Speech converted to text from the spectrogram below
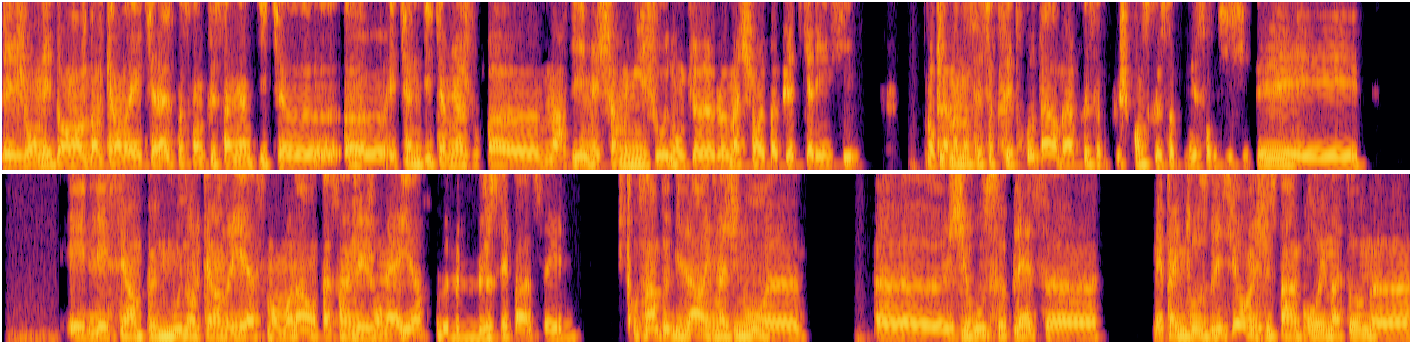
les journées dans, dans le calendrier qui reste, parce qu'en plus, Amiens dit que, euh, Etienne dit qu'Amiens joue pas euh, mardi, mais Chamonix joue, donc euh, le match n'aurait pas pu être calé ici. Donc là, maintenant, c'est sûr que c'est trop tard. Mais après, ça, je pense que ça pouvait s'anticiper et, et laisser un peu de mou dans le calendrier à ce moment-là en tassant les journées ailleurs. Je sais pas. C'est, je trouve ça un peu bizarre. Imaginons euh, euh, Giroud se blesse, euh, mais pas une grosse blessure, mais juste un gros hématome euh,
